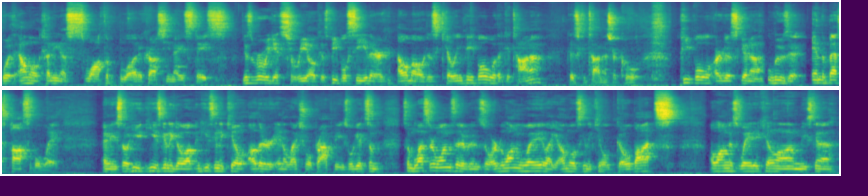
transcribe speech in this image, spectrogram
with Elmo cutting a swath of blood across the United States. This is where we get surreal because people see their Elmo just killing people with a katana because katanas are cool. People are just going to lose it in the best possible way. I mean, so he, he's going to go up and he's going to kill other intellectual properties. We'll get some some lesser ones that have been absorbed along the way. Like Elmo's going to kill GoBots along this way to kill him. He's gonna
